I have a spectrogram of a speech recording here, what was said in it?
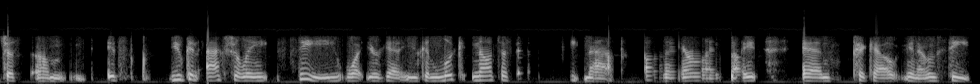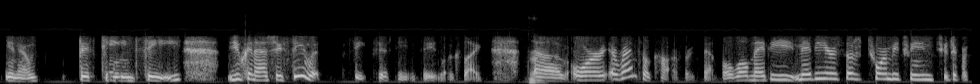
just um, it's you can actually see what you're getting. You can look not just at the seat map on the airline site and pick out, you know, seat, you know, 15C. You can actually see what seat 15C looks like, uh, or a rental car, for example. Well, maybe maybe you're sort of torn between two different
